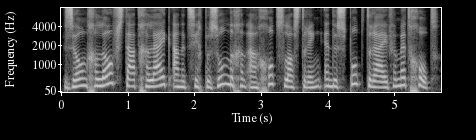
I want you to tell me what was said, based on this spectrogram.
Zo'n geloof staat gelijk aan het zich bezondigen aan godslastering en de spot drijven met God.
